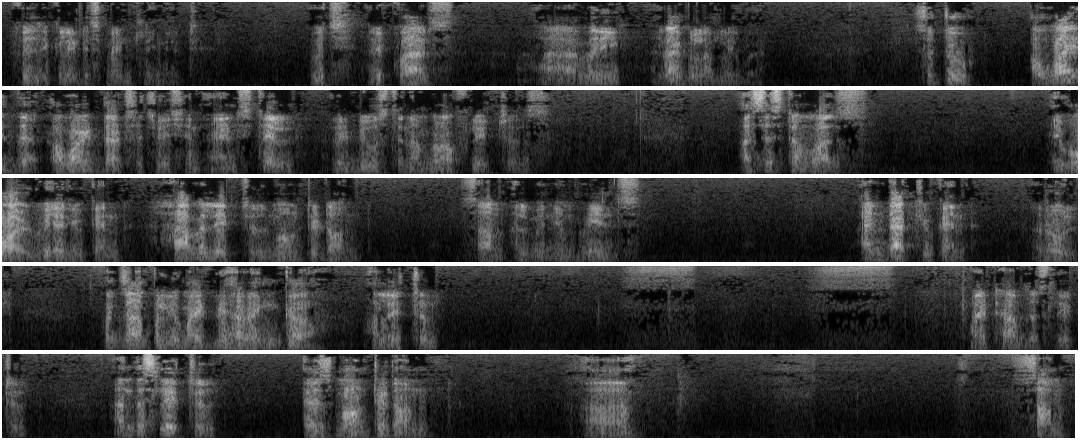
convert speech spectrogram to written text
physically dismantling it which requires uh, very regular labor. So to avoid that, avoid that situation and still reduce the number of laterals, a system was evolved where you can have a lateral mounted on some aluminum wheels and that you can roll. For example, you might be having uh, a lateral might have this lateral and this lateral is mounted on uh, some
